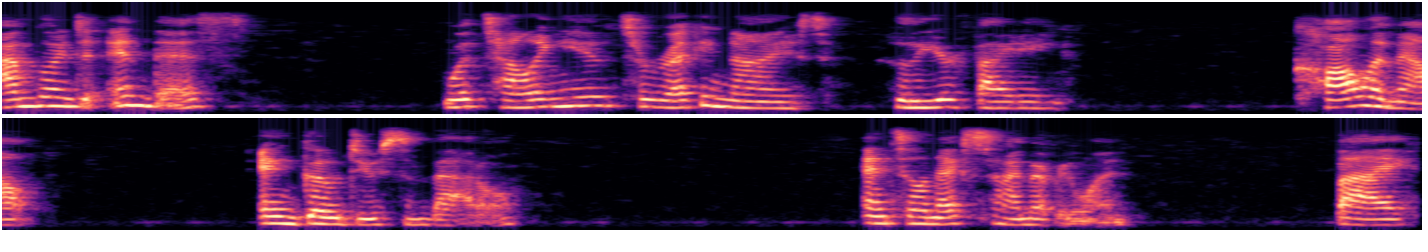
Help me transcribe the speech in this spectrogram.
I'm going to end this with telling you to recognize who you're fighting, call him out, and go do some battle. Until next time, everyone. Bye.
